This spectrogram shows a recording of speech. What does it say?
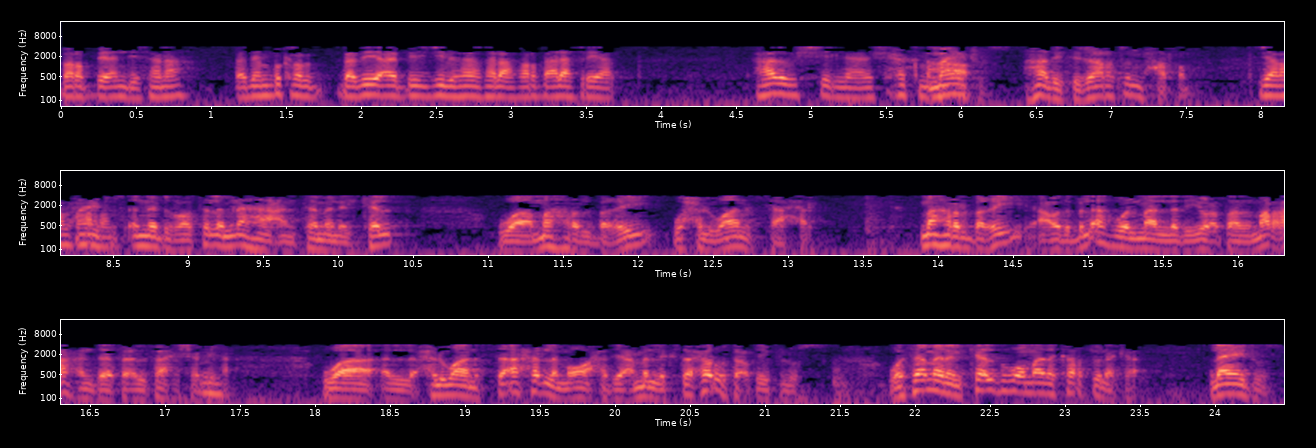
بربي عندي سنة بعدين بكرة ببيعه بيجي لي 3000 4000 ريال. هذا وش يعني إيش حكمة. ما يجوز. هذه تجارة محرمة. تجارة محرمة. النبي صلى الله عليه وسلم نهى عن ثمن الكلب ومهر البغي وحلوان الساحر. مهر البغي أعوذ بالله هو المال الذي يعطى للمرأة عند فعل الفاحشة بها. والحلوان الساحر لما واحد يعمل لك سحر وتعطيه فلوس. وثمن الكلب هو ما ذكرت لك. لا يجوز.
